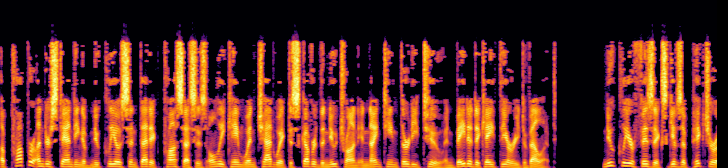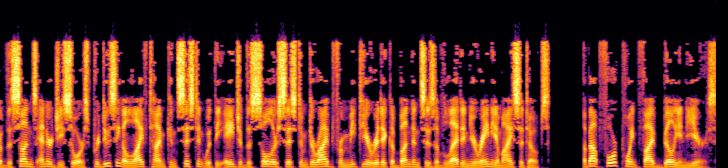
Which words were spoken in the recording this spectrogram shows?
A proper understanding of nucleosynthetic processes only came when Chadwick discovered the neutron in 1932 and beta decay theory developed. Nuclear physics gives a picture of the Sun's energy source producing a lifetime consistent with the age of the Solar System derived from meteoritic abundances of lead and uranium isotopes—about 4.5 billion years.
